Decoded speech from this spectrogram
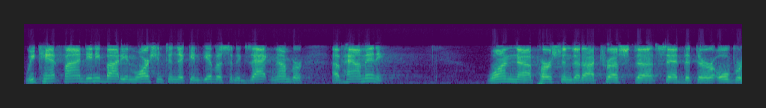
We can't find anybody in Washington that can give us an exact number of how many. One uh, person that I trust uh, said that there are over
